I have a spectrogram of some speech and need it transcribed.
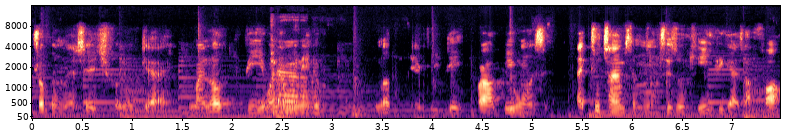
drop a message for your guy. It might not be when I'm in the not every day, probably once, like two times a month is okay if you guys are far.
